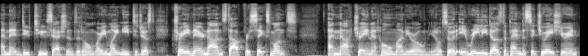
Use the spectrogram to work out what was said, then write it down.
and then do two sessions at home. Or you might need to just train there non-stop for six months and not train at home on your own, you know. So it, it really does depend the situation you're in,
